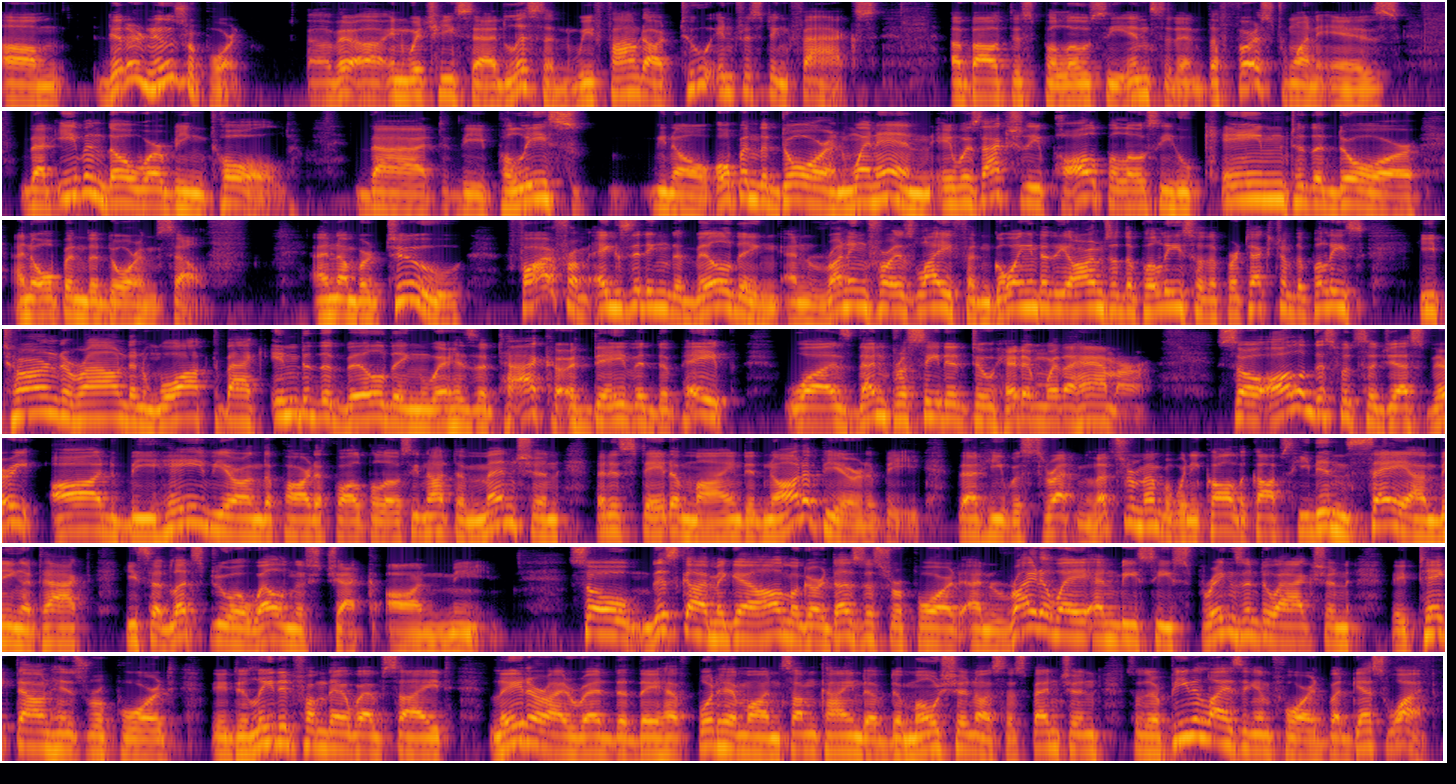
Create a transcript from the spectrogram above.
um, did a news report uh, uh in which he said, listen, we found out two interesting facts about this Pelosi incident. The first one is that even though we're being told that the police, you know, opened the door and went in, it was actually Paul Pelosi who came to the door and opened the door himself. And number two, far from exiting the building and running for his life and going into the arms of the police or the protection of the police, he turned around and walked back into the building where his attacker, David DePape, was, then proceeded to hit him with a hammer. So all of this would suggest very odd behavior on the part of Paul Pelosi, not to mention that his state of mind did not appear to be that he was threatened. Let's remember when he called the cops, he didn't say I'm being attacked. He said, let's do a wellness check on me. So this guy, Miguel Almaguer, does this report and right away NBC springs into action. They take down his report. They delete it from their website. Later I read that they have put him on some kind of demotion or suspension. So they're penalizing him for it. But guess what?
